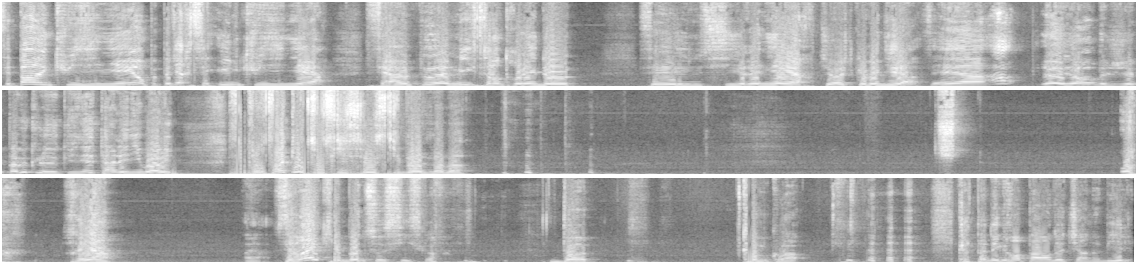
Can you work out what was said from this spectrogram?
c'est pas un cuisinier, on peut pas dire que c'est une cuisinière. C'est un peu un mix entre les deux. C'est une sirénière, tu vois ce que je veux dire. C'est un... Ah, euh, non, mais j'ai pas vu que le cuisinier était un ladyboy. C'est pour ça que la saucisse est aussi bonne là-bas. oh, rien. Voilà. C'est vrai qu'il y a bonne saucisse. Deux. Comme quoi. Quand t'as des grands-parents de Tchernobyl,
